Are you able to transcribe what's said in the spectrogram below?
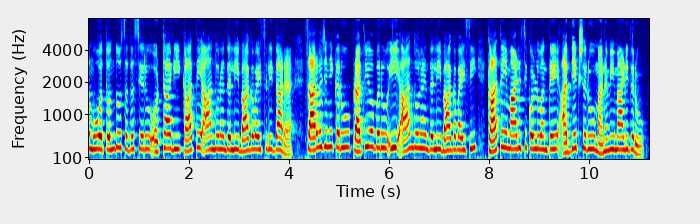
ಮೂವತ್ತೊಂದು ಸದಸ್ಯರು ಒಟ್ಟಾಗಿ ಖಾತೆ ಆಂದೋಲನದಲ್ಲಿ ಭಾಗವಹಿಸಲಿದ್ದಾರೆ. ಸಾರ್ವಜನಿಕರು ಪ್ರತಿಯೊಬ್ಬರು ಈ ಆಂದೋಲನದಲ್ಲಿ ಭಾಗವಹಿಸಿ ಖಾತೆ ಮಾಡಿಸಿಕೊಳ್ಳುವಂತೆ ಅಧ್ಯಕ್ಷರು ಮನವಿ ಮಾಡಿದರು.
